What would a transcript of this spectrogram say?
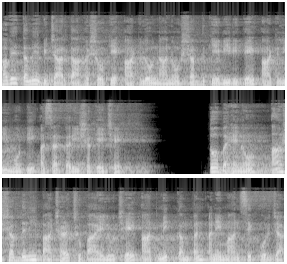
હવે તમે વિચારતા હશો કે આટલો નાનો શબ્દ કેવી રીતે આટલી મોટી અસર કરી શકે છે. તો બહેનો, આ શબ્દની પાછળ છુપાયેલું છે આત્મિક કંપન અને માનસિક ઊર્જા.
